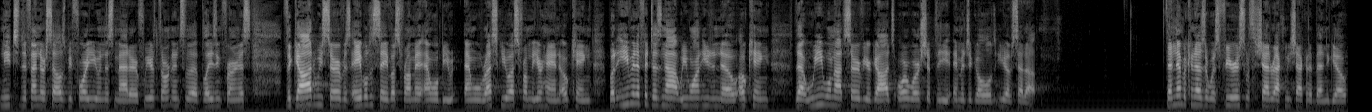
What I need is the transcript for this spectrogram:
need to defend ourselves before you in this matter. If we are thrown into the blazing furnace, the God we serve is able to save us from it and will, be, and will rescue us from your hand, O king. But even if it does not, we want you to know, O king, that we will not serve your gods or worship the image of gold you have set up. Then Nebuchadnezzar was furious with Shadrach, Meshach, and Abednego,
